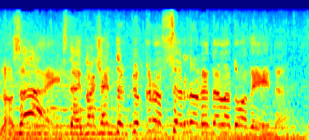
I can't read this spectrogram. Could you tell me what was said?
Lo sai, stai facendo il più grosso errore della tua vita.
